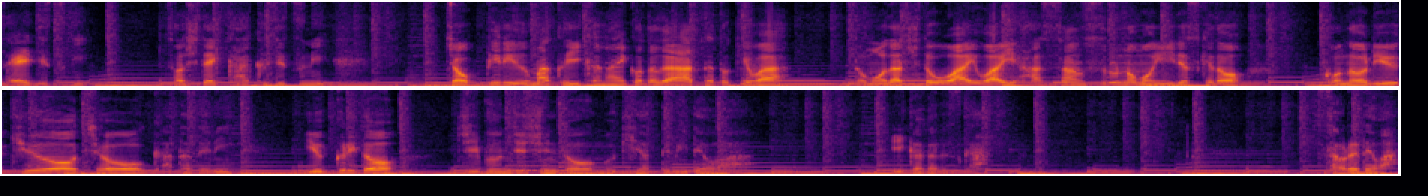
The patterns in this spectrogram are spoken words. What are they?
誠実にそして確実にちょっぴりうまくいかないことがあった時は友達とワイワイ発散するのもいいですけどこの琉球王朝を片手にゆっくりと自分自身と向き合ってみてはいかがですか？それでは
